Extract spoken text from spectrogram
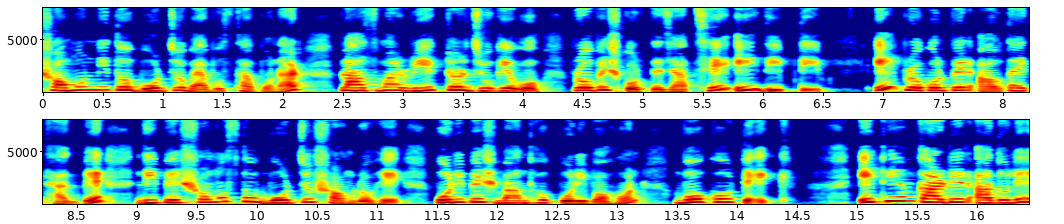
সমন্বিত বর্জ্য ব্যবস্থাপনার প্লাজমা রিয়েক্টর যুগেও প্রবেশ করতে যাচ্ছে এই দ্বীপটি। এই প্রকল্পের আওতায় থাকবে দ্বীপের সমস্ত বর্জ্য সংগ্রহে, পরিবেশ বান্ধব পরিবহন বোকোটেক এটিএম কার্ডের আদলে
